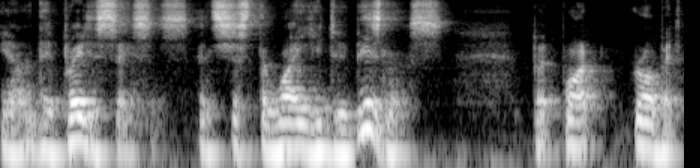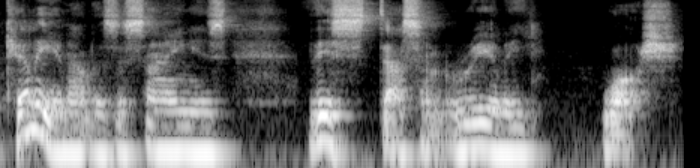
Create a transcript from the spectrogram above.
you know their predecessors. It's just the way you do business. But what Robert Kelly and others are saying is this doesn't really wash.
